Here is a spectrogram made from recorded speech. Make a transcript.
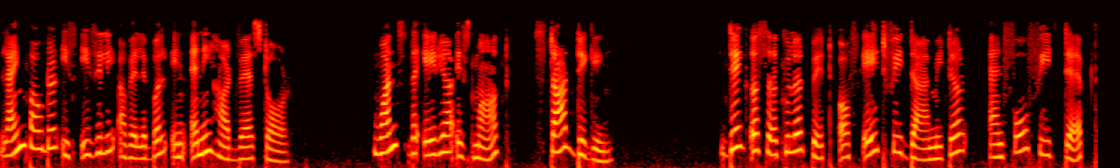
Lime powder is easily available in any hardware store. Once the area is marked, Start digging. Dig a circular pit of 8 feet diameter and 4 feet depth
